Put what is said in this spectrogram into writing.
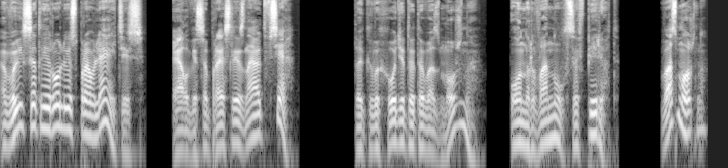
Вы с этой ролью справляетесь. Элвиса Пресли знают все. Так выходит, это возможно? Он рванулся вперед. Возможно.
